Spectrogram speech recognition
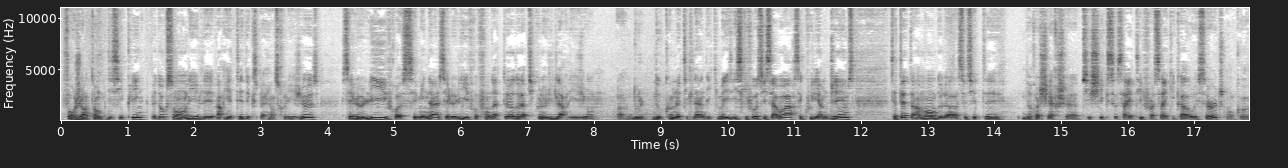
forger en tant que discipline. Et donc son livre Les variétés d'expériences religieuses, c'est le livre séminal, c'est le livre fondateur de la psychologie de la religion comme le titre l'indique. Mais ce qu'il faut aussi savoir, c'est que William James, c'était un membre de la société de recherche euh, psychique, Society for Psychical Research, donc, euh,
